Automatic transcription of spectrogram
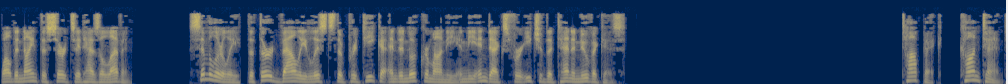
while the ninth asserts it has 11. Similarly, the third valley lists the Pratika and Anukramani in the index for each of the ten Anuvakas. Content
